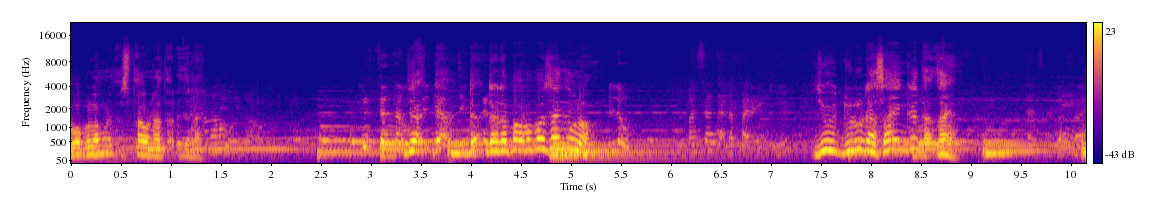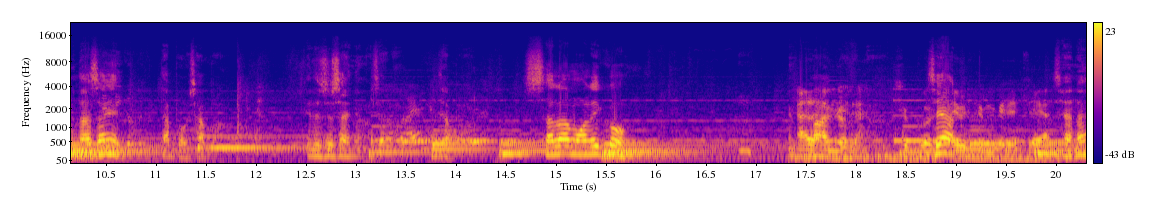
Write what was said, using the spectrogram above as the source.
berapa lama dah setahun dah tak ada jalan. Tak tahu Dah, dah, dah, dah dapat apa-apa sayang ke belum? Belum. Pasal tak dapat lagi. You dulu dah sayang ke tak sayang? Tak sayang. Tak sayang? Tak apa, sabar. Kita selesai ni masalah. Sabar. Assalamualaikum. Alhamdulillah. Syukur. Sihat? Sihat. Sihat ha?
